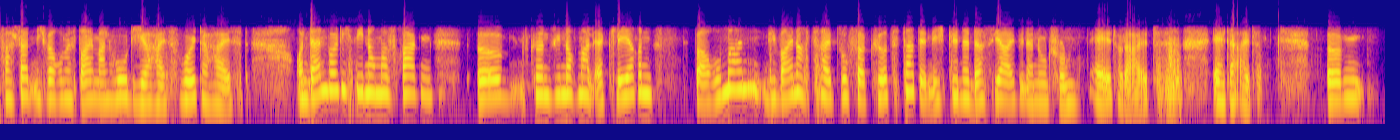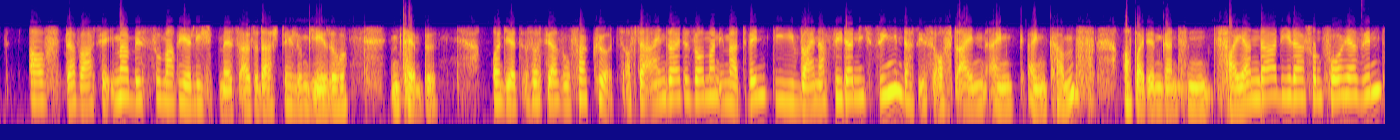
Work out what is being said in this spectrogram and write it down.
verstand nicht, warum es dreimal Hodie heißt, heute heißt. Und dann wollte ich Sie nochmal fragen, äh, können Sie nochmal erklären, warum man die Weihnachtszeit so verkürzt hat? Denn ich kenne das ja, ich bin ja nun schon älter oder alt, älter alt. Ähm, auf, da war es ja immer bis zu Maria Lichtmess, also Darstellung Jesu im Tempel. Und jetzt ist es ja so verkürzt. Auf der einen Seite soll man im Advent die Weihnachtslieder nicht singen. Das ist oft ein, ein, ein Kampf, auch bei den ganzen Feiern da, die da schon vorher sind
